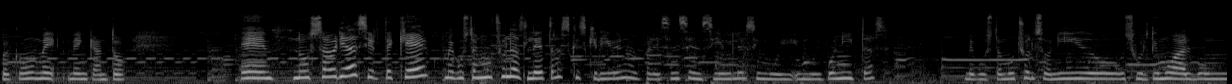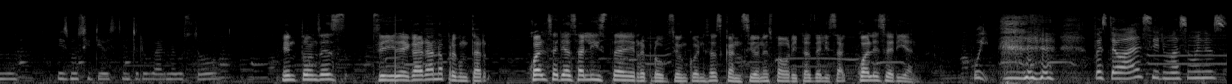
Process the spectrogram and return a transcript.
fue como me, me encantó. Eh, no sabría decirte qué, me gustan mucho las letras que escriben, me parecen sensibles y muy, muy bonitas. Me gusta mucho el sonido, su último álbum, mismo sitio, distinto lugar, me gustó. Entonces, si llegaran a preguntar cuál sería esa lista de reproducción con esas canciones favoritas de Lisa, ¿cuáles serían? Uy, pues te voy a decir más o menos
